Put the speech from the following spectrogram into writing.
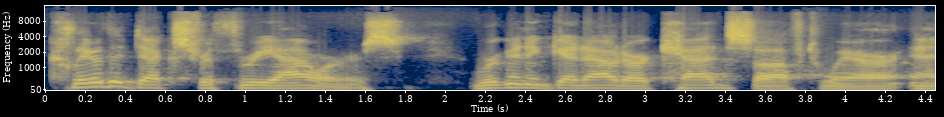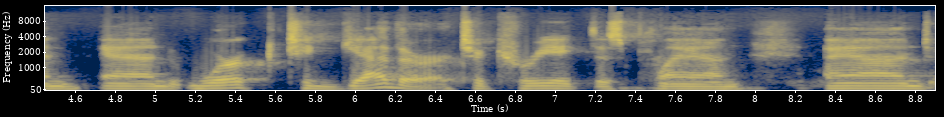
clear the decks for three hours, we're going to get out our CAD software and and work together to create this plan and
